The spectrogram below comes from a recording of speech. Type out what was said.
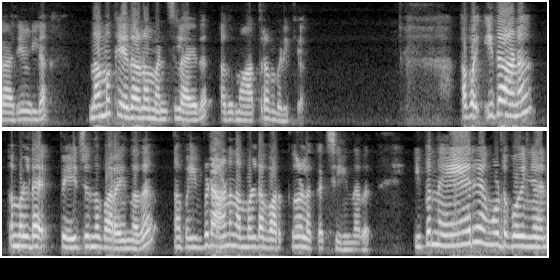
കാര്യമില്ല. നമുക്ക് ഏതാണോ മനസ്സിലായത് അത് മാത്രം പഠിക്കുക. അപ്പൊ ഇതാണ് നമ്മളുടെ പേജ് എന്ന് പറയുന്നത്. അപ്പൊ ഇവിടാണ് നമ്മളുടെ വർക്കുകളൊക്കെ ചെയ്യുന്നത്. ഇപ്പൊ നേരെ അങ്ങോട്ട് പോയി ഞാൻ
